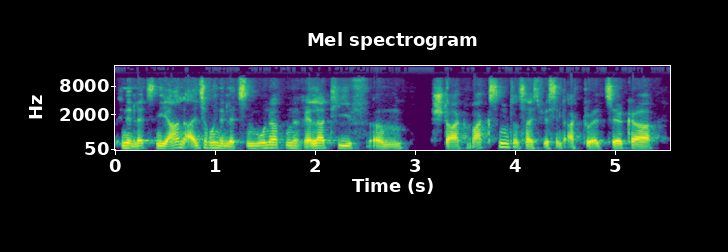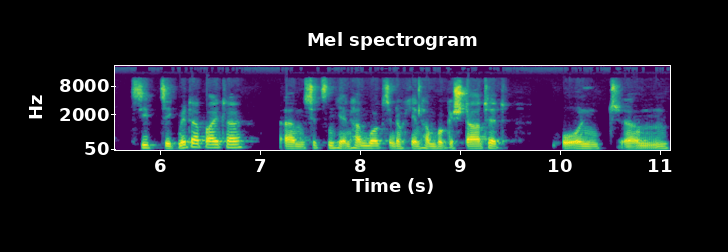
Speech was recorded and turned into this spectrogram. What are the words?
in den letzten Jahren als auch in den letzten Monaten relativ ähm, stark wachsend. Das heißt, wir sind aktuell circa 70 Mitarbeiter, ähm, sitzen hier in Hamburg, sind auch hier in Hamburg gestartet und ähm,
